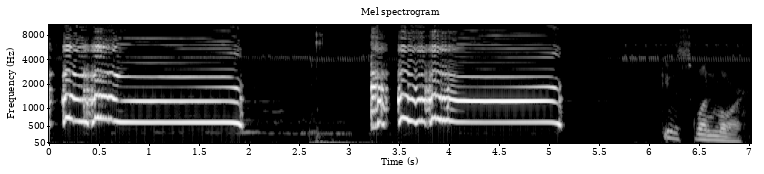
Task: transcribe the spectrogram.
Give us one more.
